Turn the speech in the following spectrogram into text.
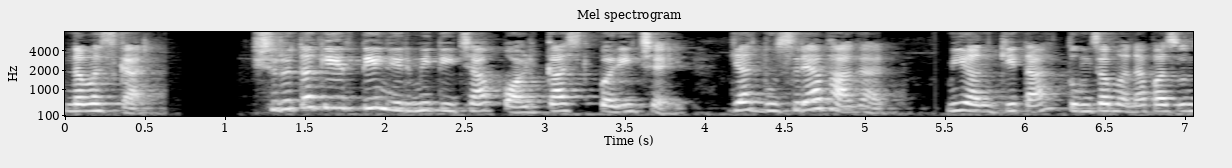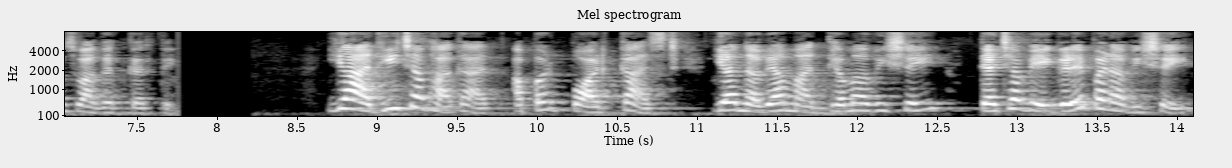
नमस्कार. श्रुतकीर्ती निर्मितीच्या पॉडकास्ट परिचय या दुसऱ्या भागात मी अंकिता तुमचं मनापासून स्वागत करते. या आधीच्या भागात आपण पॉडकास्ट या नव्या माध्यमाविषयी त्याच्या वेगळेपणाविषयी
